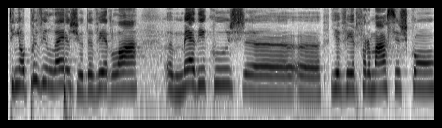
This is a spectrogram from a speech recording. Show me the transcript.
tinha o privilégio de haver lá uh, médicos uh, uh, e haver farmácias com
